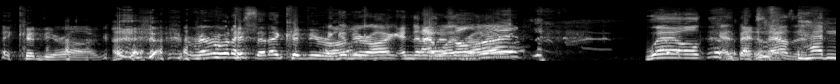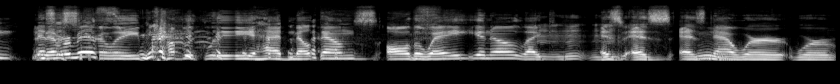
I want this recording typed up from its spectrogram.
I could be wrong. Remember when I said I could be wrong? I could be wrong, and then I, I was was, wrong. right. Well, As bad as thousands. hadn't never miss. necessarily publicly had meltdowns all the way, you know, like Mm-hmm, as as as now we're we're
